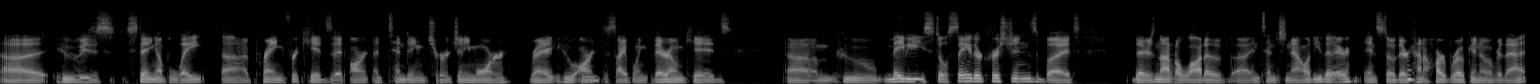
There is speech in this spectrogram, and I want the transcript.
uh, who is staying up late, uh, praying for kids that aren't attending church anymore, right? Who aren't mm-hmm. discipling their own kids, um, who maybe still say they're Christians, but there's not a lot of uh, intentionality there, and so they're mm-hmm. kind of heartbroken over that.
